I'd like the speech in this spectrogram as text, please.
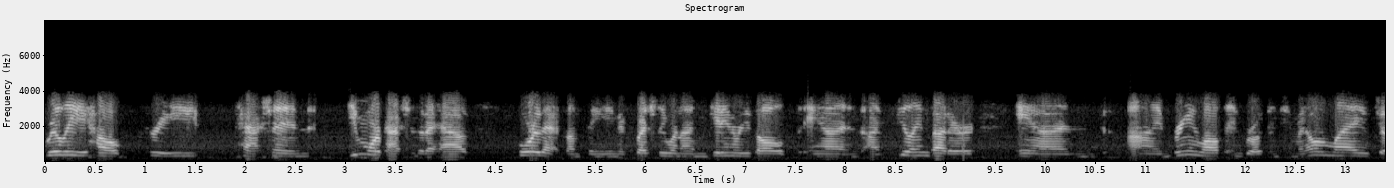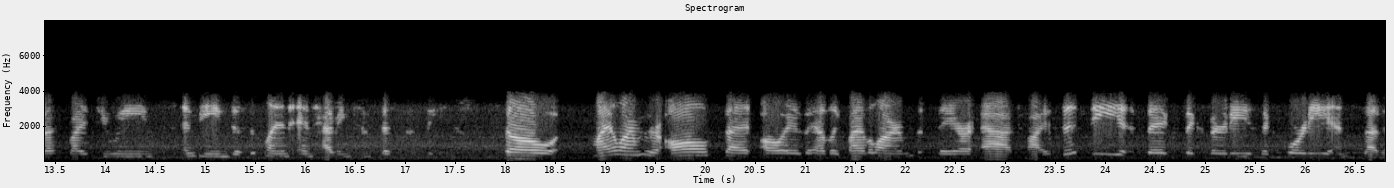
really help create passion, even more passion that I have for that something, especially when I'm getting results and I'm feeling better and I'm bringing wealth and growth into my own life just by doing and being disciplined and having consistency. So my alarms are all set always. I have like five alarms. They are at 5:50, 6, 6:30, 6:40, and 7.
